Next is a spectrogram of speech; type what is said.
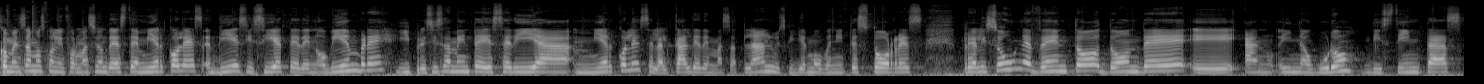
Comenzamos con la información de este miércoles 17 de noviembre y precisamente ese día miércoles el alcalde de Mazatlán, Luis Guillermo Benítez Torres, realizó un evento donde eh, inauguró distintas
